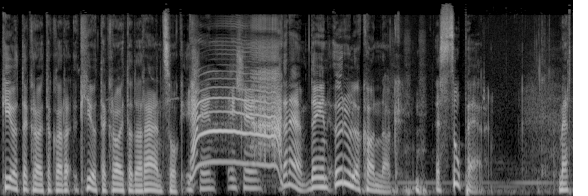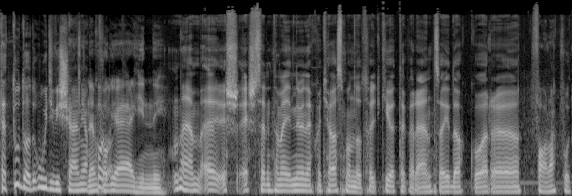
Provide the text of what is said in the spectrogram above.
kijöttek, rajtak a, kijöttek rajtad a ráncok, és én, és én, de nem, de én örülök annak. Ez szuper. Mert te tudod úgy viselni a Nem korod. fogja elhinni. Nem, és, és szerintem egy nőnek, hogyha azt mondod, hogy kijöttek a ráncaid, akkor Falnak fut.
